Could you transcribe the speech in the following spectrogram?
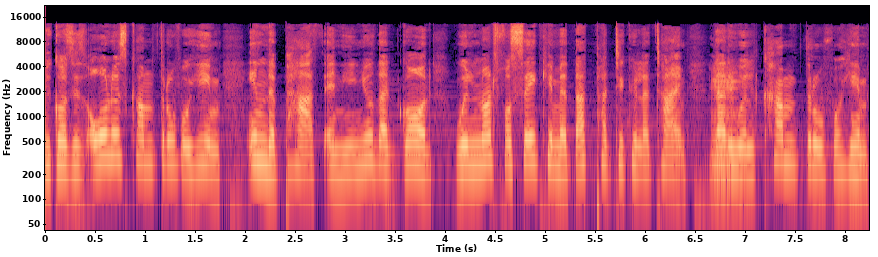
because he's always come through for him in the past and he knew that god will not forsake him at that particular time that he will come through for him.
